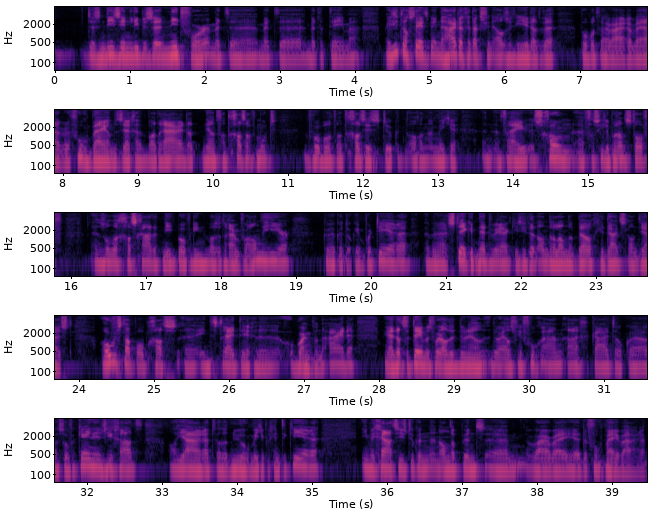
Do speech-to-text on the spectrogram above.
dus in die zin liepen ze niet voor met, uh, met, met het thema. Maar je ziet nog steeds in de huidige redactie van Elsevier dat we bijvoorbeeld, wij waren, wij waren er vroeg bij om te zeggen, wat raar dat Nederland van het gas af moet. Bijvoorbeeld, want gas is natuurlijk nog een, een beetje een, een vrij schoon fossiele brandstof. En zonder gas gaat het niet. Bovendien was het ruim voorhanden hier. Kun je het ook importeren. We hebben een uitstekend netwerk. Je ziet dat andere landen, België, Duitsland, juist overstappen op gas uh, in de strijd tegen de opwarming van de aarde. Ja, dat soort thema's worden altijd door, Elsvier vroeg aan, aangekaart. Ook uh, als het over kernenergie gaat, al jaren, terwijl het nu ook een beetje begint te keren. Immigratie is natuurlijk een, een ander punt uh, waar wij uh, er vroeg bij waren.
